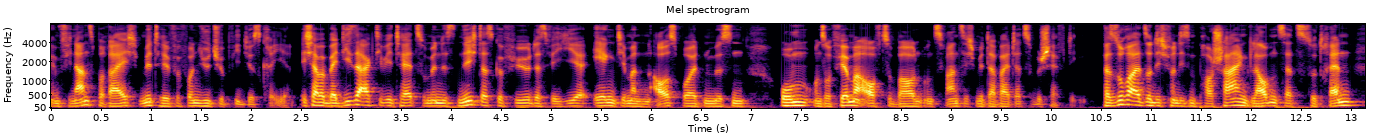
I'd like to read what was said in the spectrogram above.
im Finanzbereich mit Hilfe von YouTube-Videos kreieren. Ich habe bei dieser Aktivität zumindest nicht das Gefühl, dass wir hier irgendjemanden ausbeuten müssen, um unsere Firma aufzubauen und 20 Mitarbeiter zu beschäftigen. Versuche also dich von diesem pauschalen Glaubenssatz zu trennen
